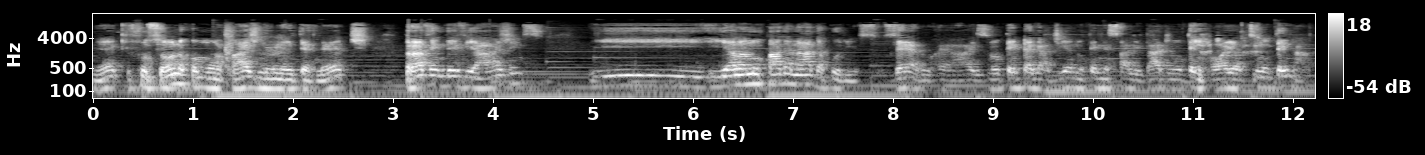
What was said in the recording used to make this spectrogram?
né, que funciona como uma página na internet para vender viagens e, e, ela não paga nada por isso, zero reais, não tem pegadinha, não tem mensalidade, não tem royalties, não tem nada.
